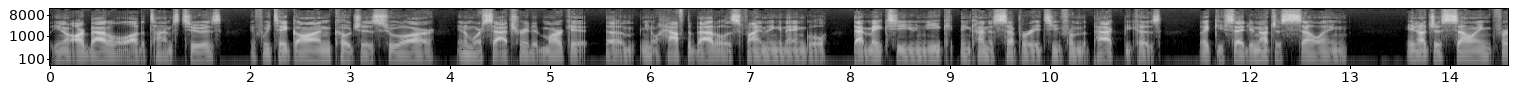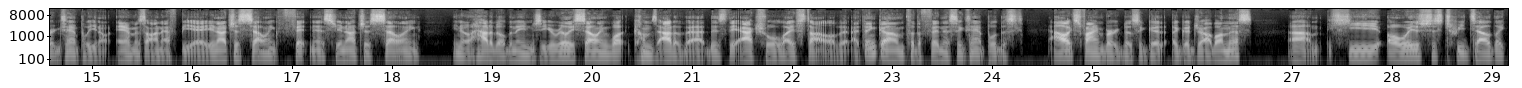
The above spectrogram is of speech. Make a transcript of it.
you know our battle a lot of times too. Is if we take on coaches who are in a more saturated market, um, you know, half the battle is finding an angle that makes you unique and kind of separates you from the pack. Because, like you said, you're not just selling you're not just selling, for example, you know, Amazon FBA. You're not just selling fitness. You're not just selling, you know, how to build an agency. You're really selling what comes out of that. This the actual lifestyle of it. I think um, for the fitness example, this Alex Feinberg does a good a good job on this. Um, he always just tweets out like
